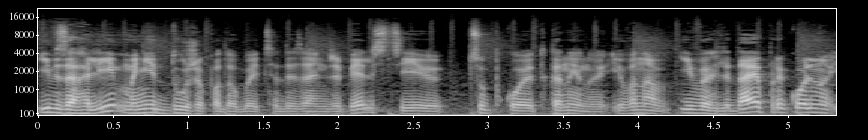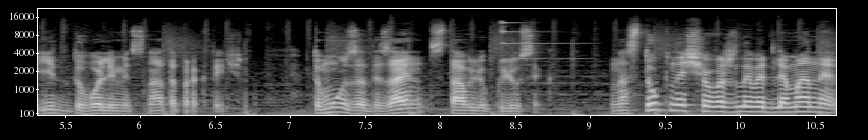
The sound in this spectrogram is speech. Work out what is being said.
І взагалі мені дуже подобається дизайн JBL з цією цупкою тканиною, і вона і виглядає прикольно, і доволі міцна та практична. Тому за дизайн ставлю плюсик. Наступне, що важливе для мене,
